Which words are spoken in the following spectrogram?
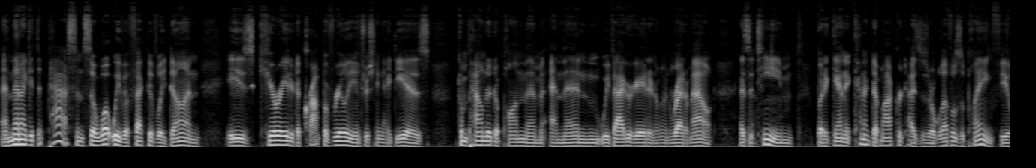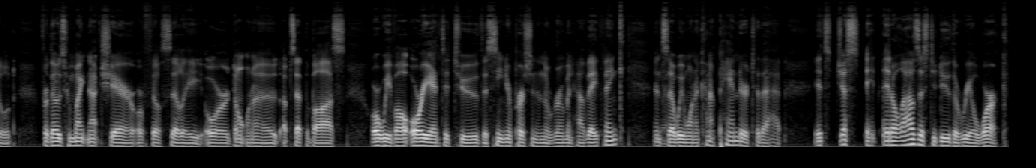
and then I get to pass. And so, what we've effectively done is curated a crop of really interesting ideas, compounded upon them, and then we've aggregated them and read them out as yeah. a team. But again, it kind of democratizes or levels the playing field for those who might not share or feel silly or don't want to upset the boss or we've all oriented to the senior person in the room and how they think. And yeah. so we want to kind of pander to that. It's just, it, it allows us to do the real work,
